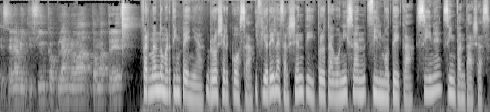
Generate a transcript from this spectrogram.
Escena 25, plano A, toma 3. Fernando Martín Peña, Roger Cosa y Fiorella Sargenti protagonizan Filmoteca, cine sin pantallas.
